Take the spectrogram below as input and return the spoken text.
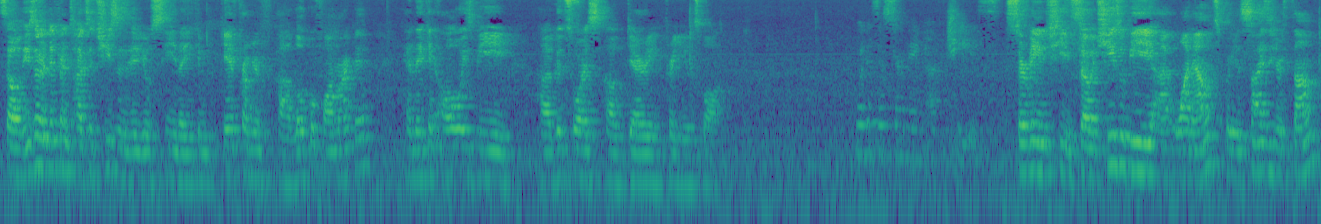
So these are different types of cheeses that you'll see that you can get from your uh, local farm market, and they can always be a good source of dairy for you as well. What is a serving of cheese? Serving cheese. So cheese would be uh, one ounce or the size of your thumb.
